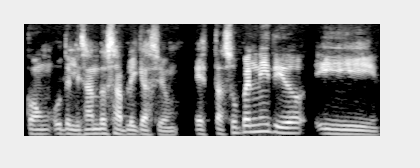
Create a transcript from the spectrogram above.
con utilizando esa aplicación. Está súper nítido y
